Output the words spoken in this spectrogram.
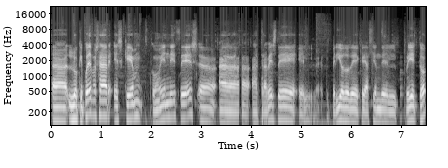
ah, lo que puede pasar es que, como bien dices, ah, a, través del de periodo de creación del proyecto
